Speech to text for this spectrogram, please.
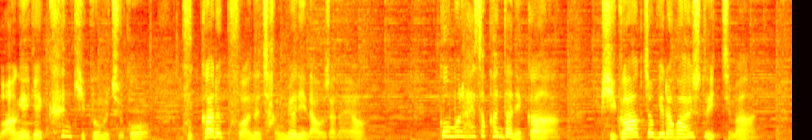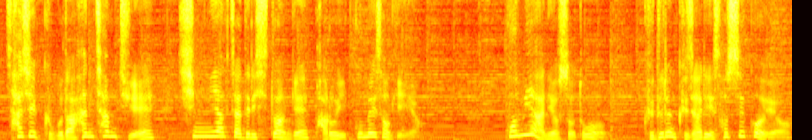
왕에게 큰 기쁨을 주고 국가를 구하는 장면이 나오잖아요. 꿈을 해석한다니까 비과학적이라고 할 수도 있지만 사실 그보다 한참 뒤에 심리학자들이 시도한 게 바로 이 꿈 해석이에요. 꿈이 아니었어도 그들은 그 자리에 섰을 거예요.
